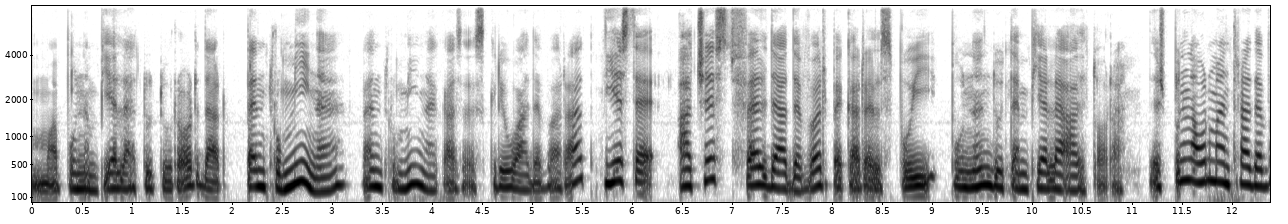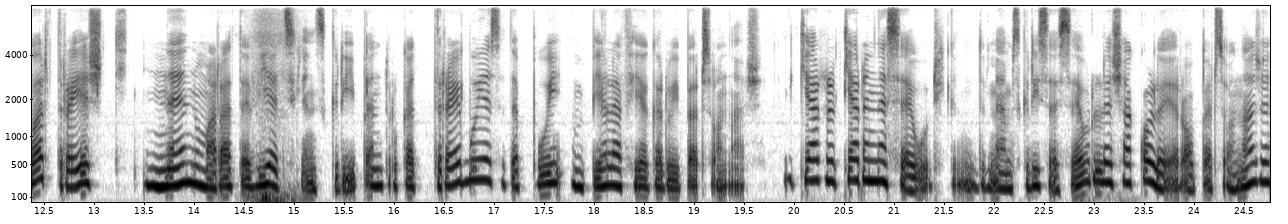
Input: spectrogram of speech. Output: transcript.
mă pun în pielea tuturor, dar pentru mine, pentru mine, ca să scriu adevărat, este acest fel de adevăr pe care îl spui punându-te în pielea altora. Deci, până la urmă, într-adevăr, trăiești nenumărate vieți când scrii, pentru că trebuie să te pui în pielea fiecărui personaj. Chiar, chiar în eseuri, când mi-am scris eseurile și acolo erau personaje,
